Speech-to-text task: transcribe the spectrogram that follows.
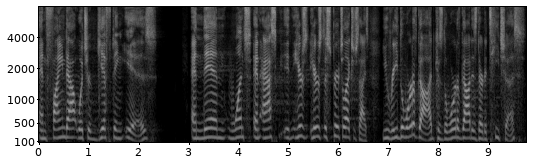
and find out what your gifting is. And then once, and ask, and here's, here's the spiritual exercise. You read the Word of God, because the Word of God is there to teach us.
